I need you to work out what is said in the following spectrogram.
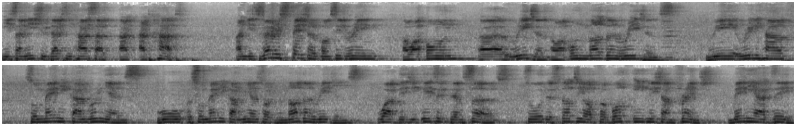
it's an issue that he has at, at, at heart. And it's very special considering our own uh, region, our own northern regions. We really have so many Cameroonians who, so many Cameroonians from the northern regions who have dedicated themselves to the study of both English and French. Many are there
